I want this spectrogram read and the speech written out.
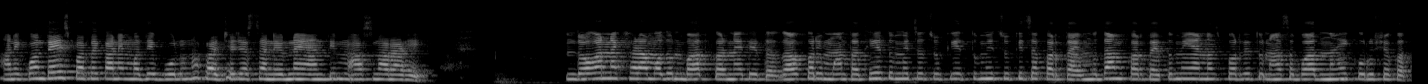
आणि कोणत्याही स्पर्धकाने मध्ये बोलू नका. जजचा निर्णय अंतिम असणार आहे. दोघांना खेळामधून बाद करण्यात येतं. गावकरी मानतात हे तुम्हीच चुकी तुम्ही चुकीचं करताय. मुद्दाम करताय. तुम्ही यांना स्पर्धेतून असं बाद नाही करू शकत.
